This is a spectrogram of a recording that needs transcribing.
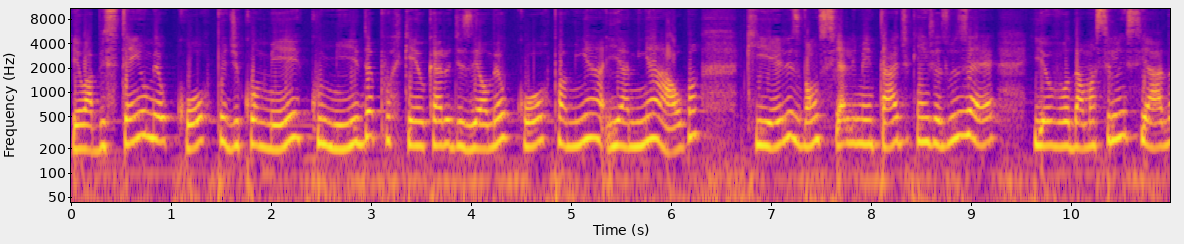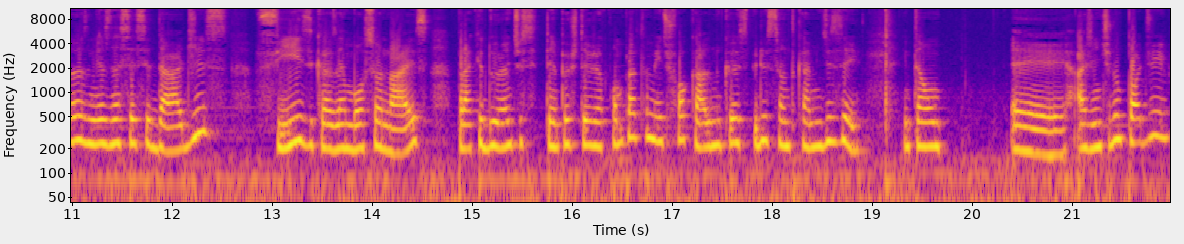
Eu abstenho o meu corpo de comer comida porque eu quero dizer ao meu corpo a minha, e a minha alma que eles vão se alimentar de quem Jesus é e eu vou dar uma silenciada nas minhas necessidades físicas, emocionais, para que durante esse tempo eu esteja completamente focado no que o Espírito Santo quer me dizer. Então, é, a gente não pode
